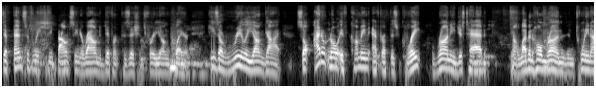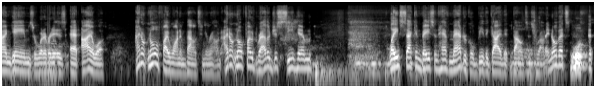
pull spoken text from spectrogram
defensively to be bouncing around to different positions for a young player. He's a really young guy. So I don't know if coming after this great run he just had, you know, 11 home runs in 29 games or whatever it is at Iowa, I don't know if I want him bouncing around. I don't know if I would rather just see him play second base and have Madrigal be the guy that bounces around. I know that's that's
